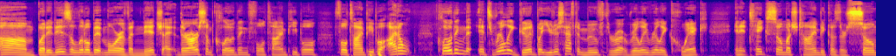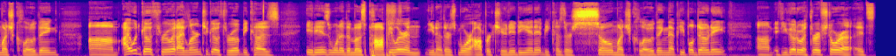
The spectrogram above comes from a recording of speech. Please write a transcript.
um, but it is a little bit more of a niche. I, there are some clothing full-time people full-time people. I don't clothing it's really good but you just have to move through it really really quick. And it takes so much time because there's so much clothing um, I would go through it. I learned to go through it because it is one of the most popular, and you know, there's more opportunity in it because there's so much clothing that people donate. Um, if you go to a thrift store, uh, it's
